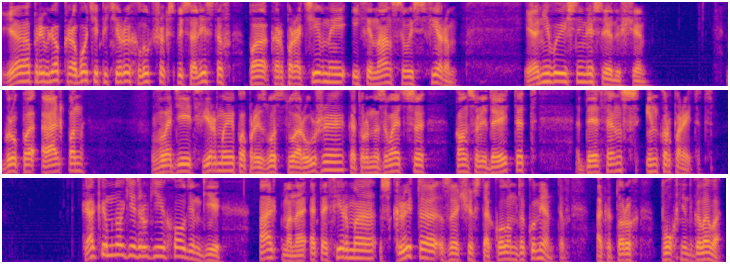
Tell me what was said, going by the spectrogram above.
"Я привлек к работе пятерых лучших специалистов по корпоративной и финансовой сферам, и они выяснили следующее: группа Альпан владеет фирмой по производству оружия, которая называется Consolidated Defense Incorporated. Как и многие другие холдинги Альтмана, эта фирма скрыта за чистоколом документов, о которых пухнет голова.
